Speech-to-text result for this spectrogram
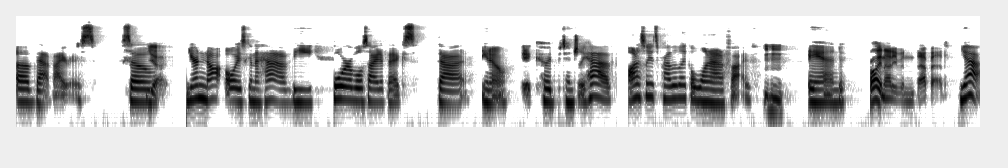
of that virus. So Yeah. You're not always going to have the horrible side effects that, you know, it could potentially have. Honestly, it's probably like a 1 out of 5. hmm And Probably not even that bad. yeah,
